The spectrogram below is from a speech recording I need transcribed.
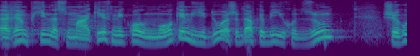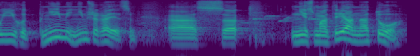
гэм пхинас макив микол мокем еду ожидавка би ихуд зун шигу ихуд пними ним шагаецем. Несмотря на то,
